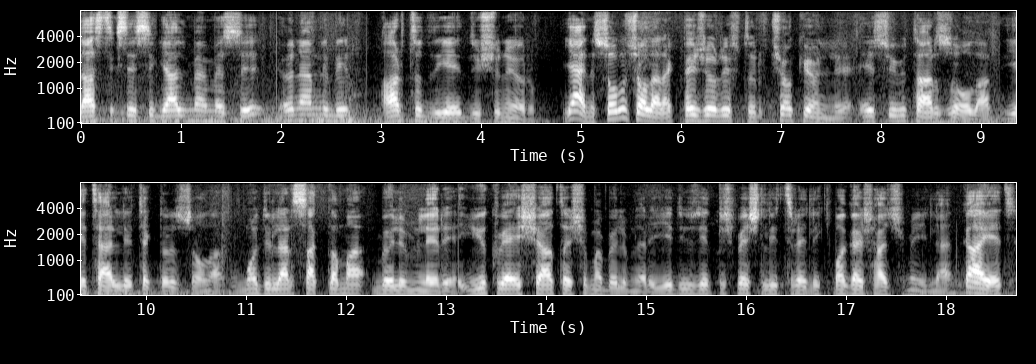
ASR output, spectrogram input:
lastik sesi gelmemesi önemli bir artı diye düşünüyorum. Yani sonuç olarak Peugeot Rifter çok yönlü, SUV tarzı olan, yeterli teknolojisi olan, modüler saklama bölümleri, yük ve eşya taşıma bölümleri, 775 litrelik bagaj hacmiyle gayet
